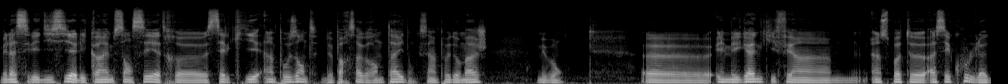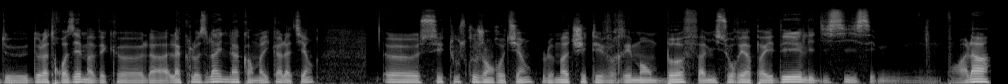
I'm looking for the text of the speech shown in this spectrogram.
Mais là, c'est DC, elle est quand même censée être euh, celle qui est imposante de par sa grande taille, donc c'est un peu dommage. Mais bon. Euh, et Megan qui fait un, spot assez cool là, de, la troisième avec la, close line là quand Maika la tient. C'est tout ce que j'en retiens. Le match était vraiment bof. Amisore a pas aidé. Les DC, c'est. Voilà.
